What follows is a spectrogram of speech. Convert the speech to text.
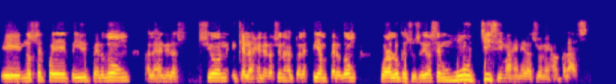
Eh, no se puede pedir perdón a la generación, que las generaciones actuales pidan perdón por algo que sucedió hace muchísimas generaciones atrás.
